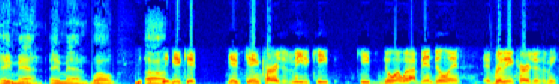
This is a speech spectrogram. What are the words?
Amen. Amen. Well, uh, it, it, it, it encourages me to keep keep doing what I've been doing. It really encourages me.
